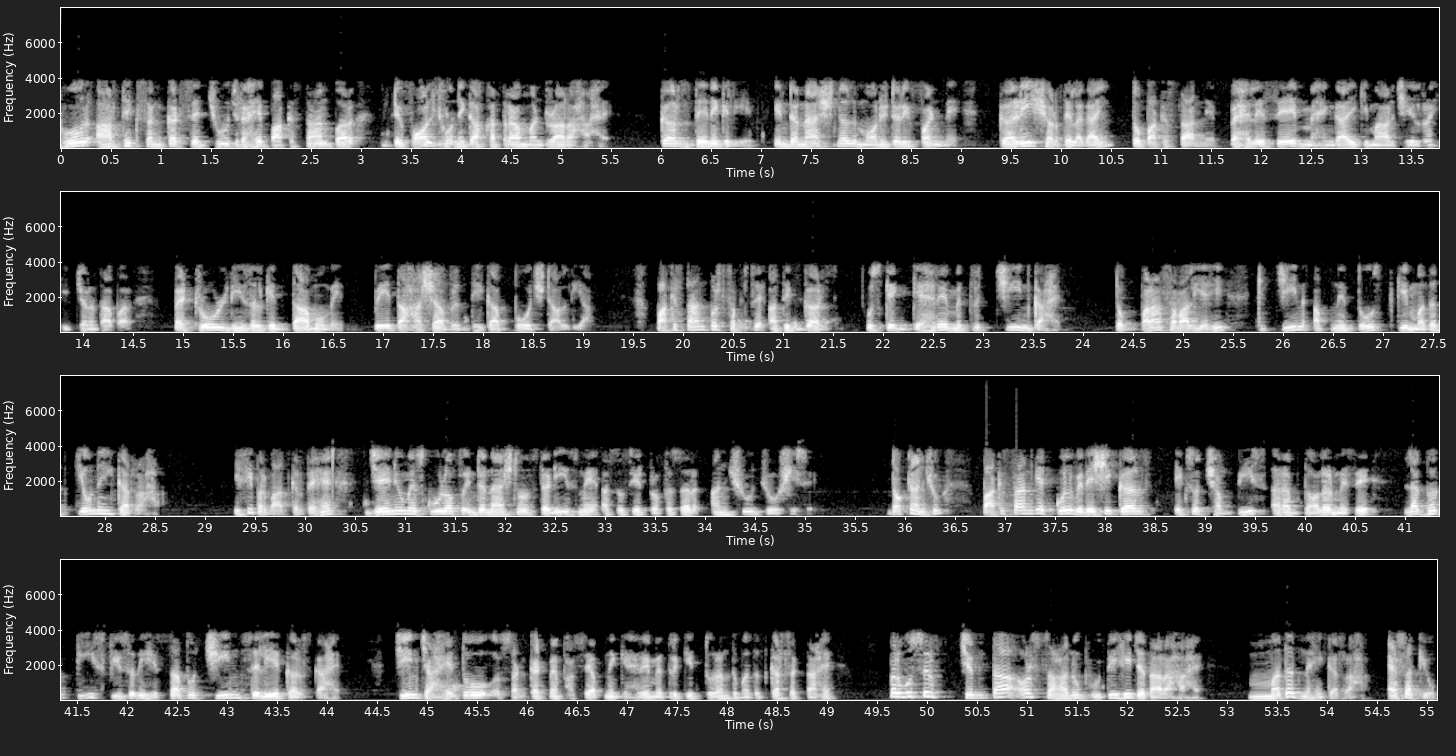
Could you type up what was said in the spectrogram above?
घोर आर्थिक संकट से जूझ रहे पाकिस्तान पर डिफ़ॉल्ट होने का खतरा मंडरा रहा है। कर्ज देने के लिए इंटरनेशनल मॉनिटरी फंड ने कड़ी शर्तें लगाई तो पाकिस्तान ने पहले से महँगाई की मार झेल रही जनता पर पेट्रोल, डीजल के दामों में बेतहाशा वृद्धि का बोझ डाल दिया। पाकिस्तान पर सबसे अधिक कर्ज उसके गहरे मित्र चीन का है। तो बड़ा सवाल यही कि चीन अपने दोस्त की मदद क्यों नहीं कर रहा? इसी पर बात करते हैं। जेएनयू में स्कूल ऑफ़ इंटरनेशनल स्टडीज़ में एसोसिएट प्रोफेसर अंशु जोशी से। डॉक्टर अंशु, पाकिस्तान के कुल विदेशी कर्ज 126 अरब डॉलर में से लगभग 30 फ़ीसदी हिस्सा तो चीन से लिए कर्ज का है। चीन चाहे तो संकट में फंसे अपने गहरे मित्र की तुरंत मदद कर सकता है, पर वो सिर्फ़ चिंता और सहानुभूति ही जता रहा है। मदद नहीं कर रहा। ऐसा क्यों?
